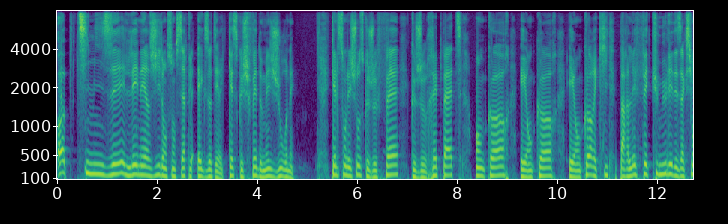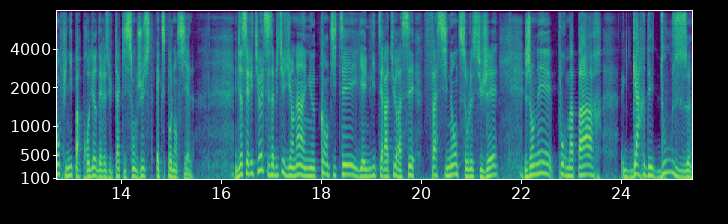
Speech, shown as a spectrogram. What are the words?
optimiser l'énergie dans son cercle exotérique. Qu'est-ce que je fais de mes journées? Quelles sont les choses que je fais, que je répète encore et encore et encore et qui, par l'effet cumulé des actions, finit par produire des résultats qui sont juste exponentiels? Eh bien, ces rituels, ces habitudes, il y en a une quantité, il y a une littérature assez fascinante sur le sujet. J'en ai, pour ma part, gardé 12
